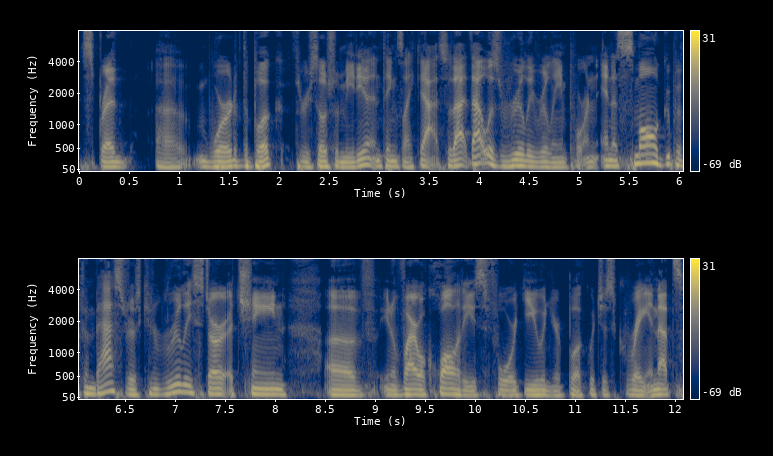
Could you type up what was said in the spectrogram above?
spread uh, word of the book through social media and things like that. So that that was really really important. And a small group of ambassadors can really start a chain of you know viral qualities for you and your book, which is great. And that's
